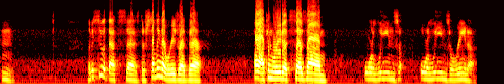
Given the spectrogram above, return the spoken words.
Hmm. Let me see what that says. There's something that reads right there. Oh, I can read it. It says, um, Orleans, Orleans Arena.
